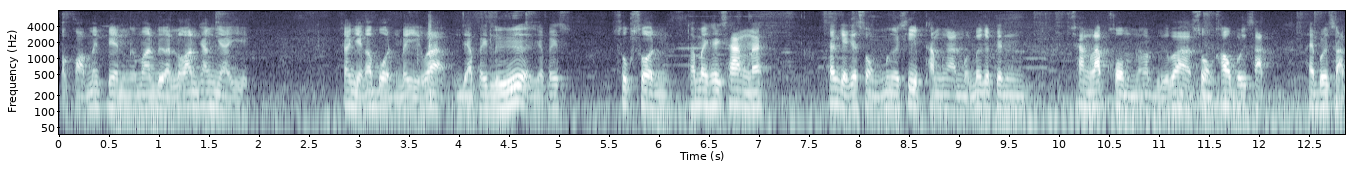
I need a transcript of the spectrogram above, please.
ประกอบไม่เป็นมาเดือดร้อนช่างใหญ่อีกช่างใหญ่ก็บ่นไปอีกว่า อย่าไปลื้ออย่าไปซุกซนถ้าไม่ใช่ช่างนะช่างใหญ่จะส่งมืออาชีพทำงานหมดไม่ว่าจะเป็นช่างรับคมนะครับ หรือว่าส่งเข้าบริษัทให้บริษัท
